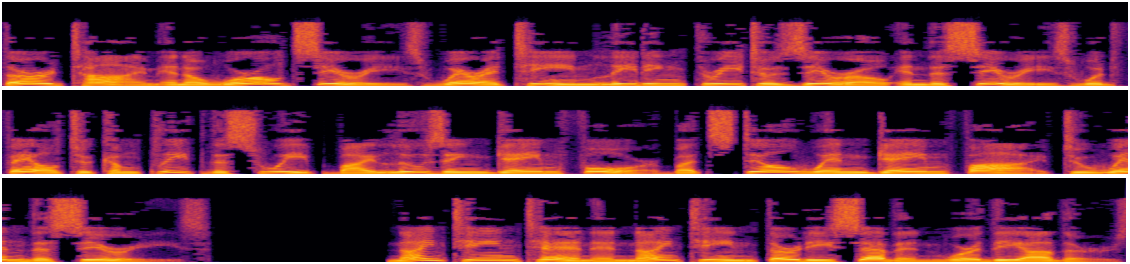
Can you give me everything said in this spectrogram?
third time in a World Series where a team leading 3–0 in the series would fail to complete the sweep by losing Game 4 but still win Game 5 to win the series. 1910 and 1937 were the others.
